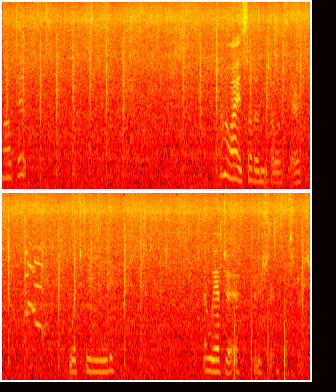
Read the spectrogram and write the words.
Well, poop. I don't know why it still doesn't tell us there what we need. Oh, we have to finish stuff first.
